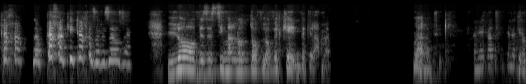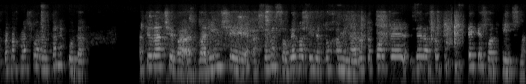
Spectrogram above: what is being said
ככה, זהו, ככה, כי ככה זה וזהו זה. לא, וזה סימן לא טוב, לא וכן, וכלמה. מה רצית? אני רציתי לספר לך משהו על אותה נקודה. את יודעת שהדברים שהשם מסובב אותי בתוך המנהלות הכותל זה לעשות טקס בת מצווה.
